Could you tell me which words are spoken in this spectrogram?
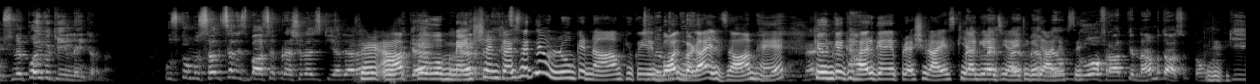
उसने कोई वकील नहीं करना। उसको मुसलसल इस बात से प्रेशराइज किया जा रहा है। आप बगैर- वो मेंशन कर सकते हैं उन लोगों के नाम क्योंकि ये बहुत बड़ा इल्ज़ाम है कि उनके घर गए प्रेशराइज किया गया जीआईटी की जानिब से। दो अफराद के नाम बता सकता हूँ। उनकी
